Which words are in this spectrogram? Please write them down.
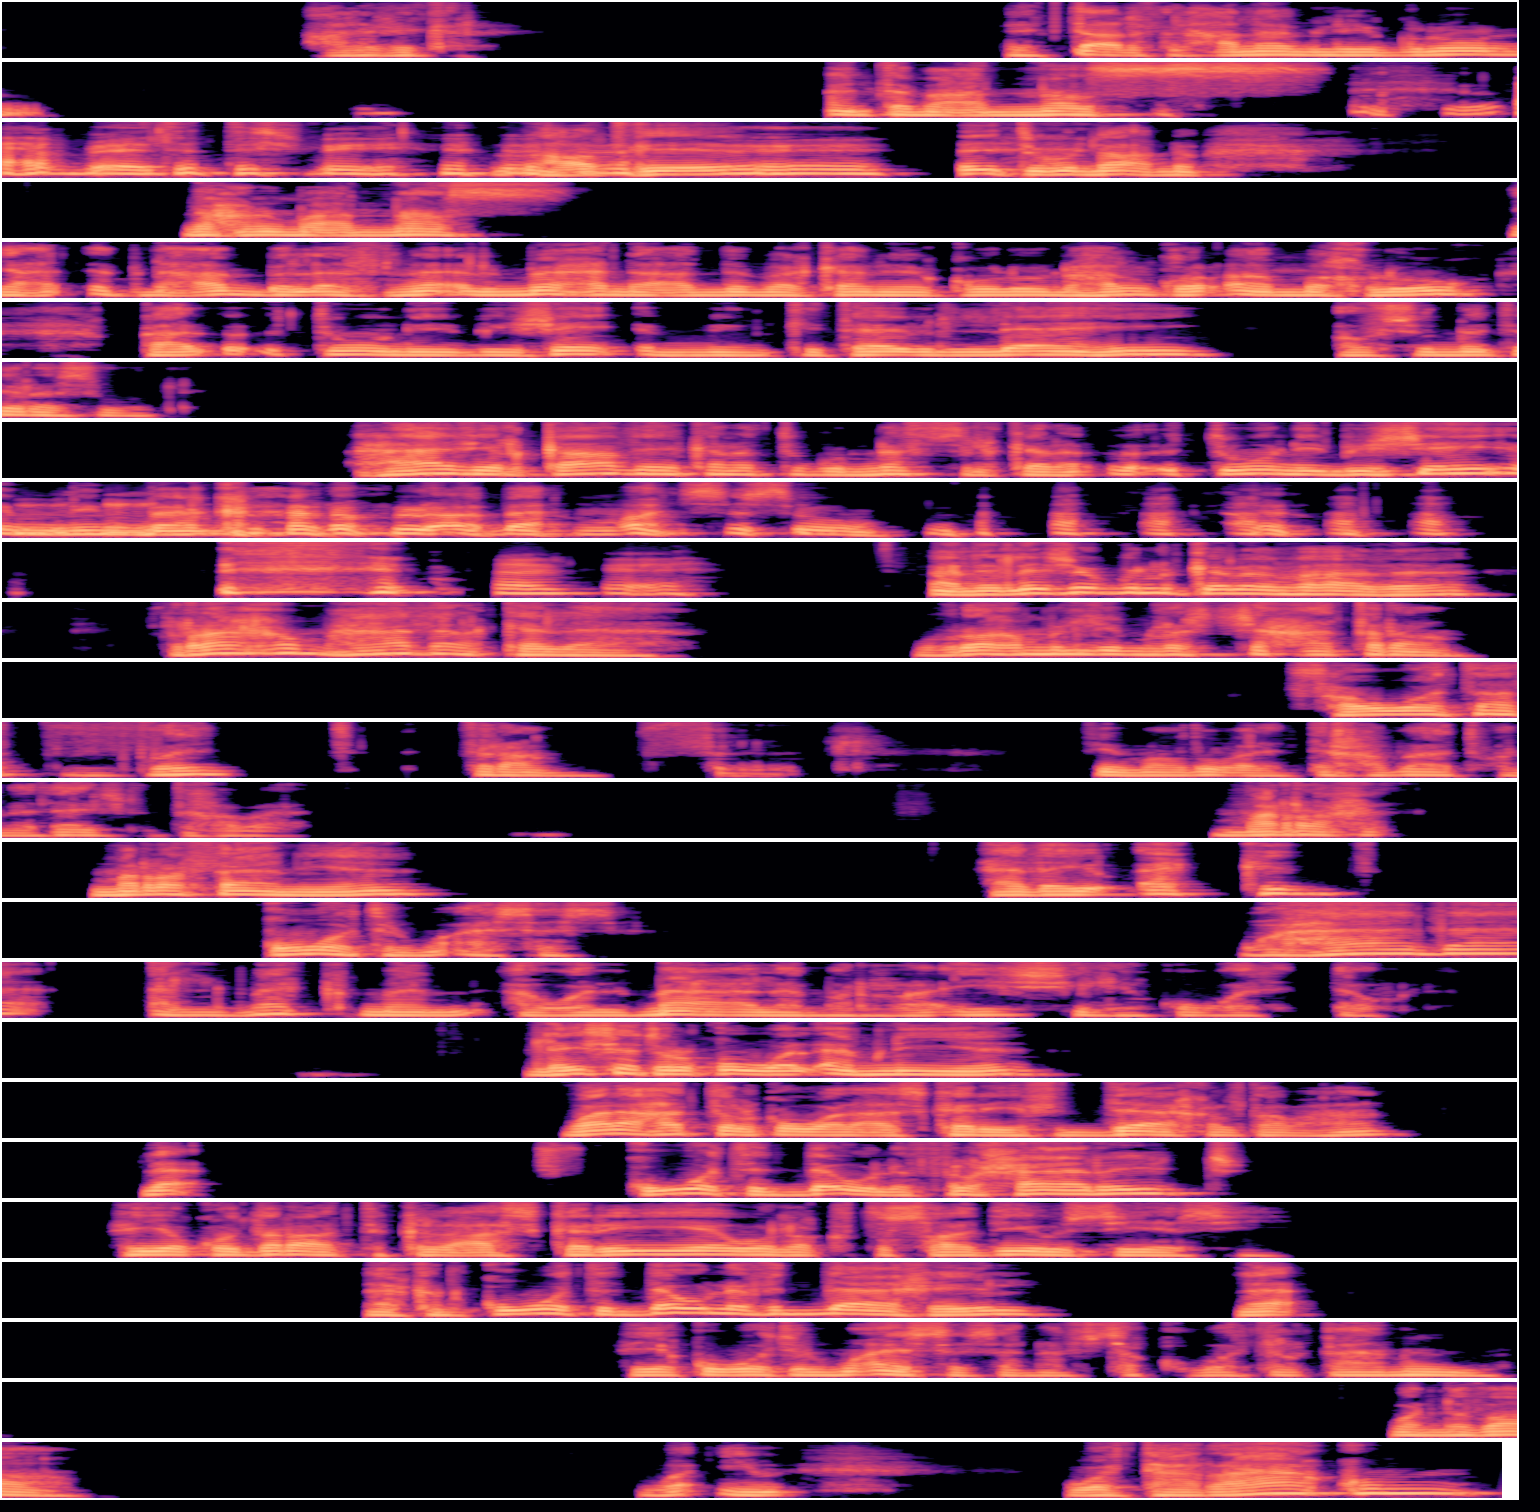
على فكرة. تعرف الحنابلة يقولون أنت مع النص. حبيت التشبيه. كيف؟ إيه، تقول نحن نحن مع النص. يعني ابن حنبل اثناء المحنه عندما كانوا يقولون هل القرآن مخلوق؟ قال ائتوني بشيء من كتاب الله أو سنة رسوله. هذه القاضية كانت تقول نفس الكلام ائتوني بشيء مما قالوا الآباء المؤسسون أوكي أنا ليش أقول الكلام هذا رغم هذا الكلام ورغم اللي مرشحها ترامب صوتت ضد ترامب في في موضوع الانتخابات ونتائج الانتخابات. مرة مرة ثانية هذا يؤكد قوة المؤسسة. وهذا المكمن أو المعلم الرئيسي لقوة الدولة. ليست القوة الأمنية ولا حتى القوة العسكرية في الداخل طبعا. قوة الدولة في الخارج هي قدراتك العسكرية والاقتصادية والسياسية. لكن قوة الدولة في الداخل لا. هي قوة المؤسسة نفسها قوة القانون. والنظام. وتراكم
